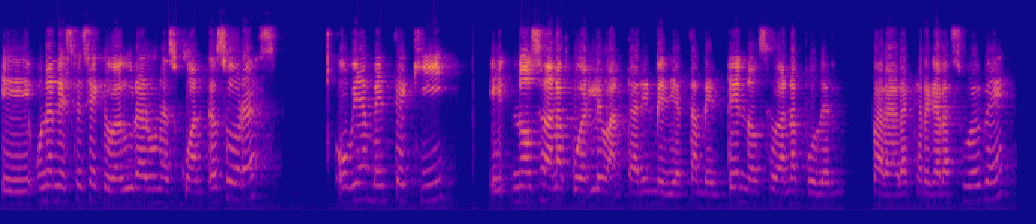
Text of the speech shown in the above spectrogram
eh, una anestesia que va a durar unas cuantas horas. Obviamente aquí eh, no se van a poder levantar inmediatamente, no se van a poder parar a cargar a su bebé,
